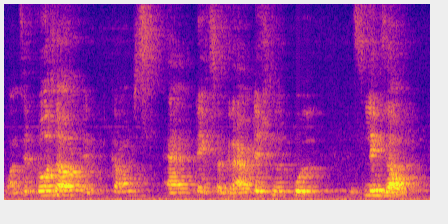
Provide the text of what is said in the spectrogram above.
once it goes out, it comes and takes a gravitational pull, it slings out.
